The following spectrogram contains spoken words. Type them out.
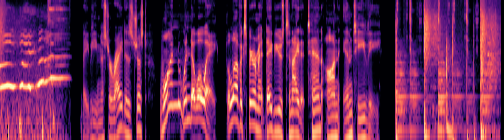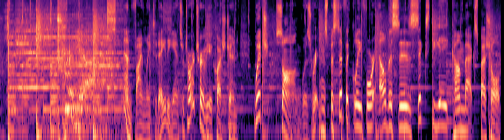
Oh my God! Maybe Mr. Right is just one window away. The Love Experiment debuts tonight at 10 on MTV. And finally, today, the answer to our trivia question Which song was written specifically for Elvis's 68 comeback special,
